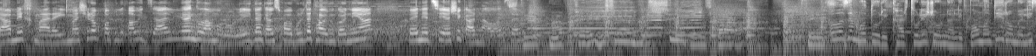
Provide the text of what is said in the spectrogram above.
დამეხმარა იმაში, რომ ყოფილიყავი ძალიან გლამურული და განსხვავებული და თავი მგონია ვენეციაში კარნავალზე. ყველაზე მოდური ქართული ჟურნალი ბომონდი, რომელიც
